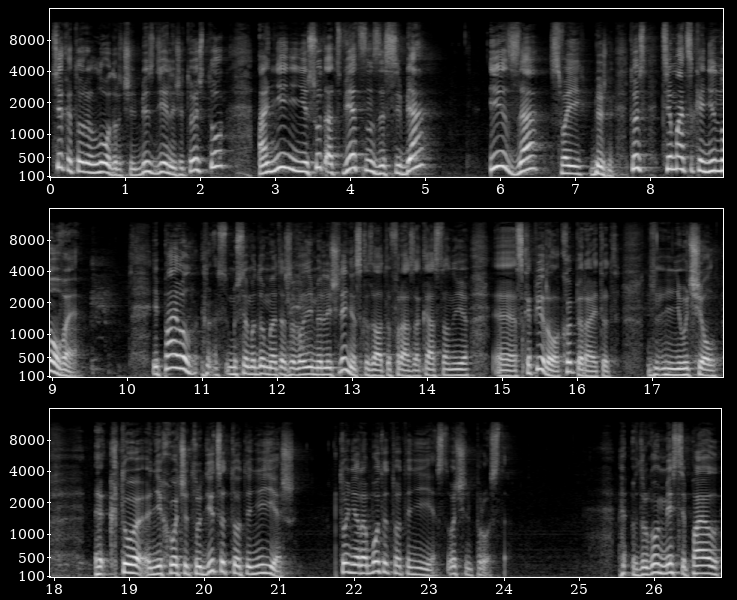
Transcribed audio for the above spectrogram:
Те, которые лодрочат, бездельничают. То есть то, они не несут ответственность за себя и за своих ближних. То есть тематика не новая. И Павел, мы все мы думаем, это же Владимир Ильич Ленин сказал эту фразу, оказывается, он ее э, скопировал, копирайт тут не учел. «Э, кто не хочет трудиться, тот и не ешь. Кто не работает, тот и не ест. Очень просто. В другом месте Павел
